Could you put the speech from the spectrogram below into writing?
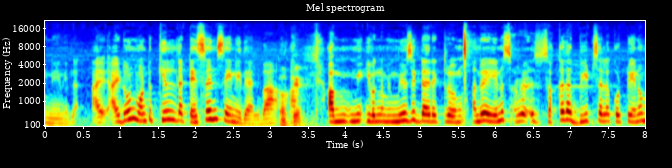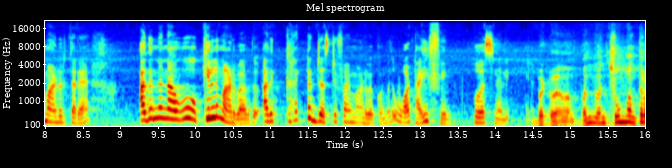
ಇನ್ನೇನಿಲ್ಲ. I I don't want to kill that essence ಏನಿದೆ ಅಲ್ವಾ. ಆ ಇವಾಗ ನಮಗೆ ಮ್ಯೂಸಿಕ್ ಡೈರೆಕ್ಟ್ರು ಅಂದರೆ ಏನೋ ಸಕ್ಕದಾಗಿ ಬೀಟ್ಸ್ ಎಲ್ಲ ಕೊಟ್ಟು ಏನೋ ಮಾಡಿರ್ತಾರೆ ಅದನ್ನು ನಾವು ಕಿಲ್ ಮಾಡಬಾರ್ದು. ಅದಕ್ಕೆ ಕರೆಕ್ಟಾಗಿ ಜಸ್ಟಿಫೈ ಮಾಡಬೇಕು ಅನ್ನೋದು what I feel personally but ಒಂದು ಒಂದು ಚುಮ್ ಅಂತ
